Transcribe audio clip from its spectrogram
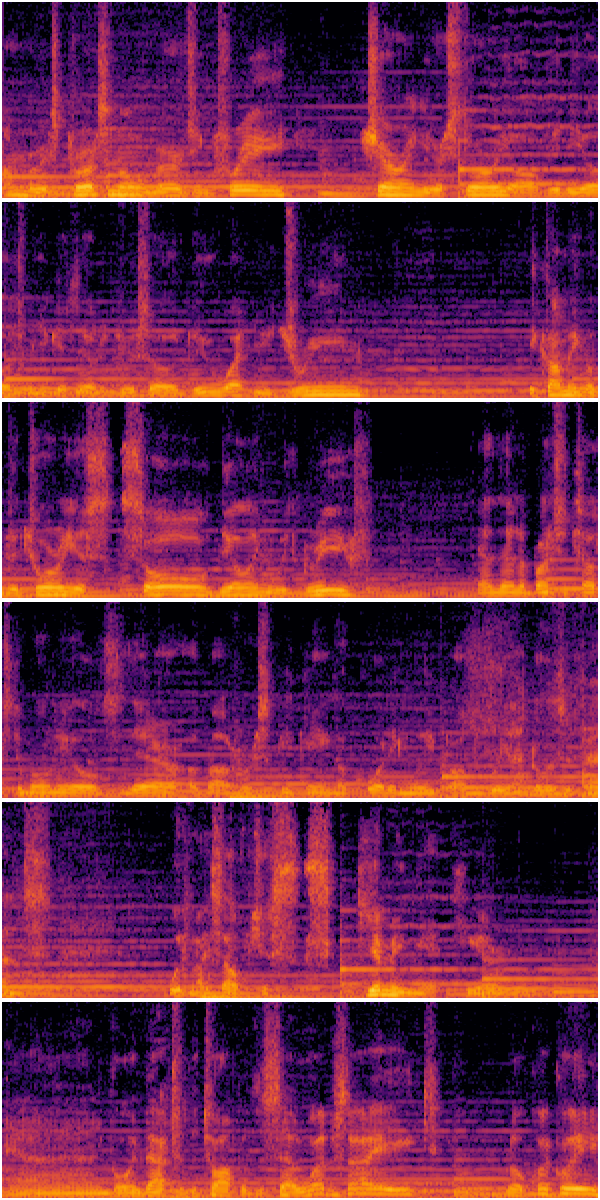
Humor is personal, emerging free sharing your story, all videos when you get there to do so. Do what you dream, becoming a victorious soul, dealing with grief, and then a bunch of testimonials there about her speaking accordingly, probably at those events, with myself just skimming it here. Going back to the top of the said website real quickly.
